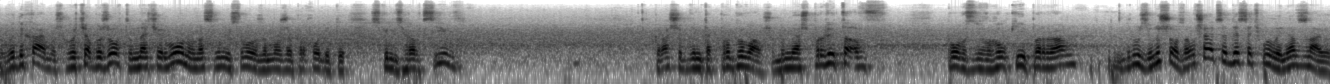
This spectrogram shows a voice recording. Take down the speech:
видихаємо, що хоча б жовту, не червону. Нас Віні Соуза може проходити скрізь гравців. Краще б він так пробивав, щоб м'яч пролітав повз голкіпера. Друзі, ну що, залишається 10 хвилин, я знаю.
